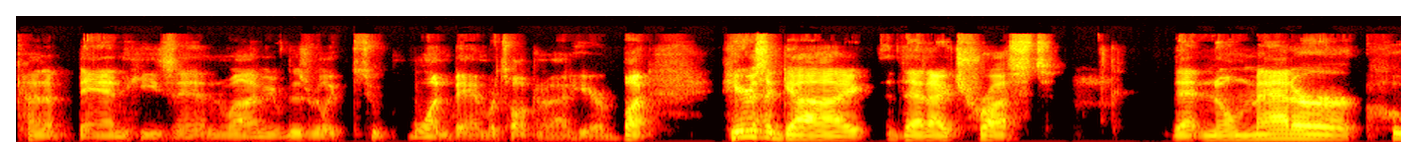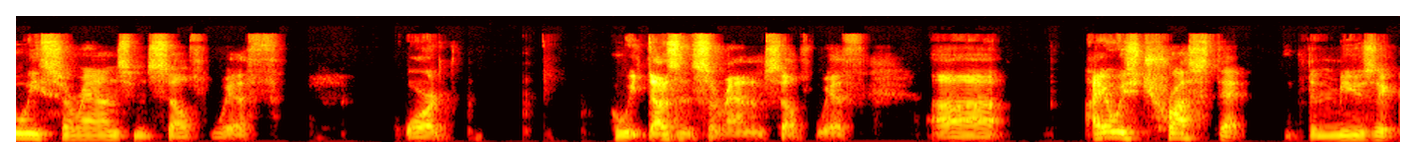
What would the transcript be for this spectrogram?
kind of band he's in, well, I mean, there's really two, one band we're talking about here, but here's a guy that I trust that no matter who he surrounds himself with, or who he doesn't surround himself with. Uh, I always trust that the music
